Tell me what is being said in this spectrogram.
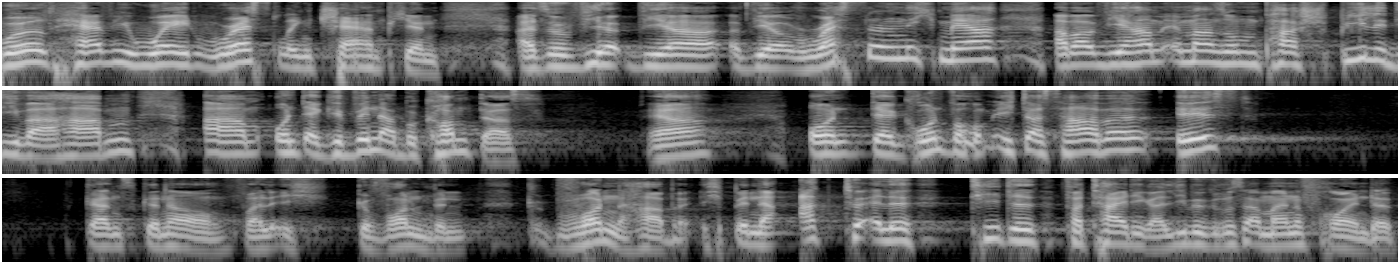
World Heavyweight Wrestling Champion. Also, wir, wir, wir wresteln nicht mehr, aber wir haben immer so ein paar Spiele, die wir haben, ähm, und der Gewinner bekommt das. Ja, und der Grund, warum ich das habe, ist, Ganz genau, weil ich gewonnen bin, gewonnen habe. Ich bin der aktuelle Titelverteidiger. Liebe Grüße an meine Freunde.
